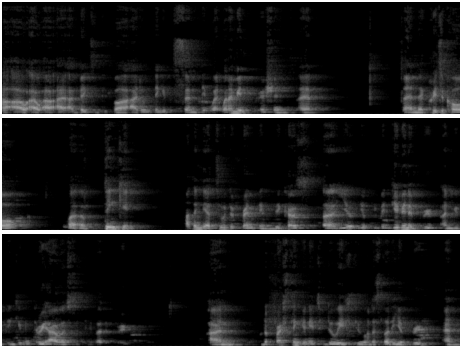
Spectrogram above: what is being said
I I, I, I beg to differ. I don't think it's the same thing. When, when I mean patient and and the critical uh, thinking. I think they are two different things because uh, you, you've been given a brief and you've been given three hours to deliver the brief. And the first thing you need to do is to understand your brief and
